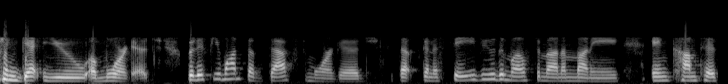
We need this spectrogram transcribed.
can get you a mortgage, but if you want the best mortgage that's going to save you the most amount of money, encompass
